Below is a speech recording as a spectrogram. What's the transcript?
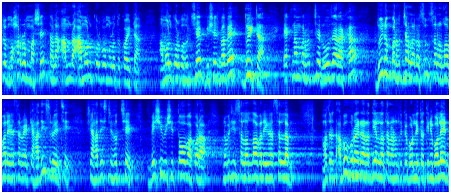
আসলো মহরম মাসে, তাহলে আমরা আমল করব মূলত কয়টা? আমল করব হচ্ছে বিশেষভাবে দুইটা। এক নম্বর হচ্ছে রোজা রাখা, দুই নম্বর হচ্ছে আল্লাহ রসুল সাল্লাহ আলহিহাস্লামের একটি হাদিস রয়েছে সে হাদিসটি হচ্ছে বেশি বেশি তওবা করা। নবীজি সাল্লাহ আলহিহাসাল্লাম হজরত আবু হুরাইরা রাদি আল্লাহ তালাহ থেকে বর্ণিত, তিনি বলেন,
